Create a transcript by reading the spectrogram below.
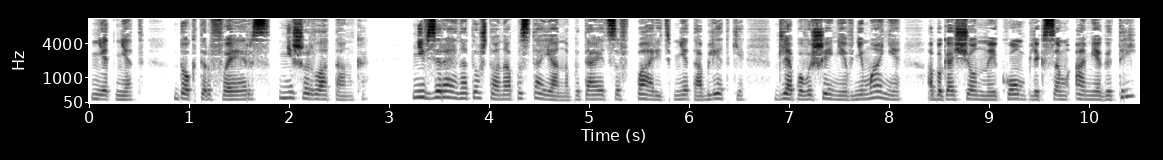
Нет-нет, доктор Фейерс не шарлатанка. Невзирая на то, что она постоянно пытается впарить мне таблетки для повышения внимания, обогащенные комплексом омега-3,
